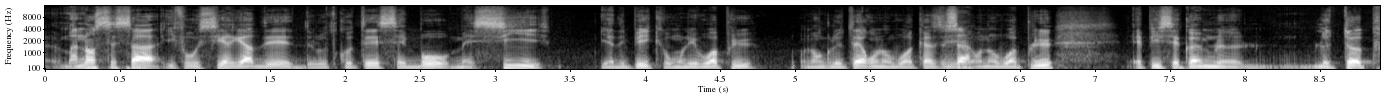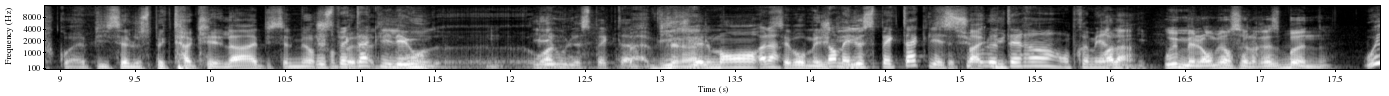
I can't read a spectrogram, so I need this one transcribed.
Euh, maintenant, c'est ça. Il faut aussi regarder de l'autre côté. C'est beau, mais si il y a des pays qu'on les voit plus. En Angleterre, on en voit quasi, on n'en voit plus. Et puis c'est quand même le, top, quoi. Et puis c'est le spectacle est là, et puis c'est le meilleur le championnat spectacle, il est Où il est où le spectacle bah, Visuellement, c'est beau, mais non, mais le spectacle est, sur le terrain en première ligue. Oui, mais l'ambiance elle reste bonne. Oui,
